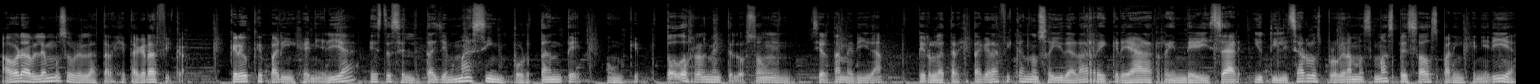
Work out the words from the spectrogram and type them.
Ahora hablemos sobre la tarjeta gráfica. Creo que para ingeniería este es el detalle más importante, aunque todos realmente lo son en cierta medida, pero la tarjeta gráfica nos ayudará a recrear, renderizar y utilizar los programas más pesados para ingeniería,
